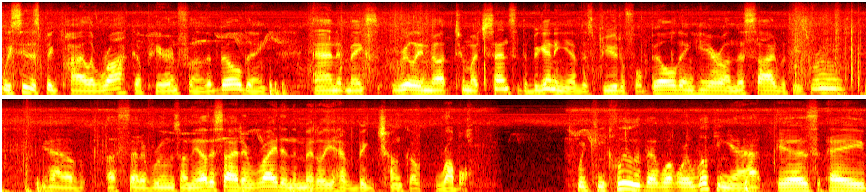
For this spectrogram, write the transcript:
we see this big pile of rock up here in front of the building and it makes really not too much sense at the beginning. You have this beautiful building here on this side with these rooms. You have a set of rooms on the other side and right in the middle you have a big chunk of rubble. We conclude that what we're looking at is a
